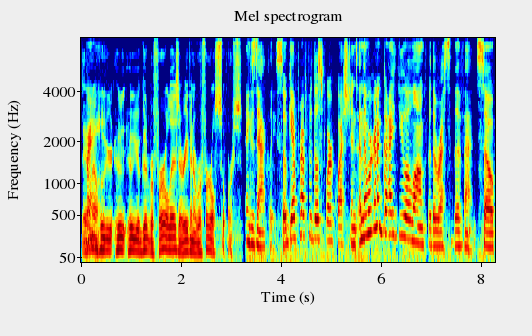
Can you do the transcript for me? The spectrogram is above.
They don't know Right. who your, who who your good referral is or even a referral source. Exactly. So get prepped with those four questions, and then we're going to guide you along for the rest of the event. So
